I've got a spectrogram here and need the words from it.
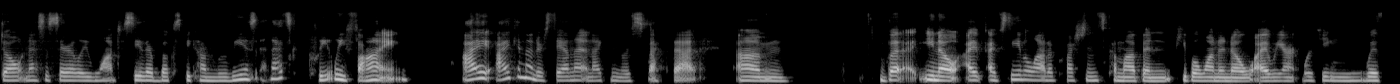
don't necessarily want to see their books become movies, and that's completely fine. I I can understand that, and I can respect that. Um, but you know I, i've seen a lot of questions come up and people want to know why we aren't working with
